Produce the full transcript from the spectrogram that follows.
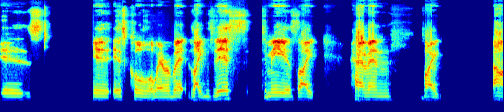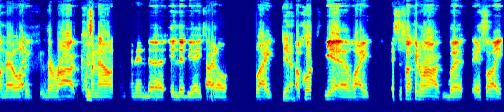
is is is cool or whatever, but like this to me is like having like I don't know, like The Rock coming out and winning the NWA title. Like, yeah. of course, yeah, like it's the fucking Rock, but it's like,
